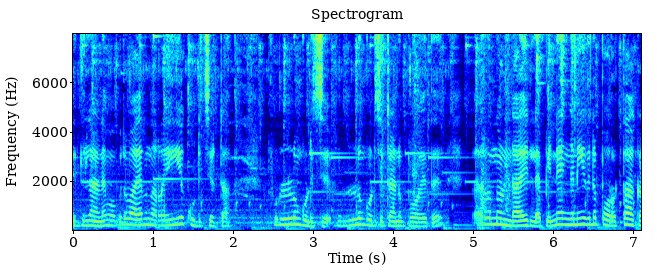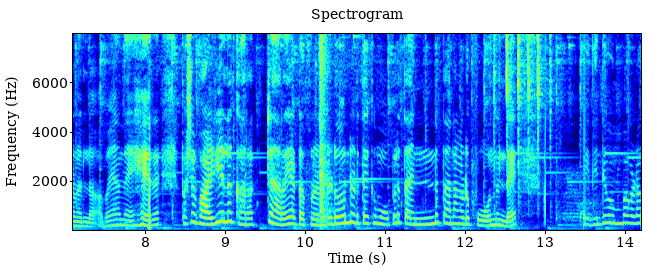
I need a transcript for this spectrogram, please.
ഇതിലാണ് മൂപ്പര് വയറ് നിറയെ കുടിച്ചിട്ടാണ് ഫുള്ളും കുടിച്ച് ഫുള്ളും കുടിച്ചിട്ടാണ് പോയത്. വേറെ ഒന്നും ഉണ്ടായില്ല. പിന്നെ എങ്ങനെയും ഇതിനെ പുറത്താക്കണമല്ലോ അപ്പോൾ ഞാൻ നേരെ പക്ഷേ വഴിയെല്ലാം കറക്റ്റ് അറിയാം കേട്ടോ. ഫ്രണ്ട് ഡോറിന്റെ അടുത്തേക്ക് മൂപ്പര് തന്നെ തന്നെ അങ്ങോട്ട് പോകുന്നുണ്ടേ. ഇതിന്റെ മുമ്പ് ഇവിടെ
